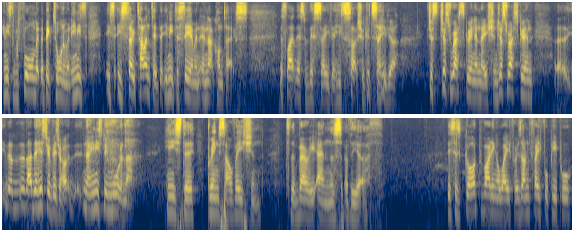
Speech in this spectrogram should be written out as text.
He needs to perform at the big tournament. He needs, he's, he's so talented that you need to see him in, in that context. It's like this with this Savior. He's such a good Savior. Just, just rescuing a nation, just rescuing uh, the, the, the history of Israel. No, he needs to do more than that. He needs to bring salvation to the very ends of the earth. This is God providing a way for his unfaithful people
